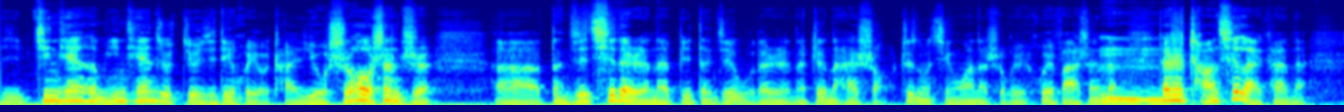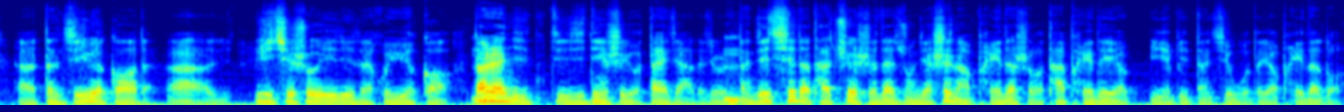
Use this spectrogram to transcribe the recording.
一今天和明天就就一定会有差异，有时候甚至，呃，等级七的人呢比等级五的人呢挣的还少，这种情况呢是会会发生的。但是长期来看呢，呃，等级越高的，呃，预期收益率的会越高。当然，你这一定是有代价的，就是等级七的，它确实在中间市场赔的时候，它赔的也也比等级五的要赔得多。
